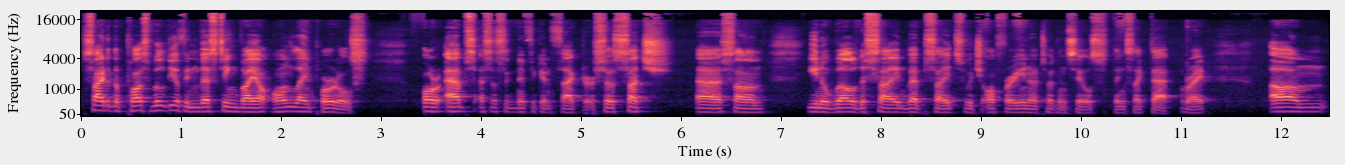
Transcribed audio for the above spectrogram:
cited the possibility of investing via online portals or apps as a significant factor. So such as some, you know, well-designed websites which offer, you know, token sales, things like that, right? Um,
